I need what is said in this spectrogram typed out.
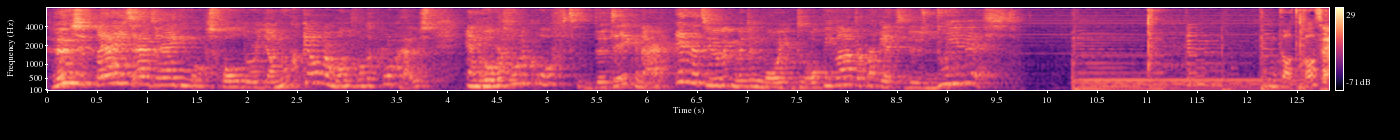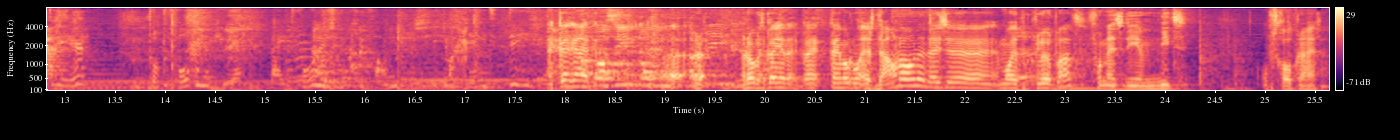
heuse prijsuitreiking op school door Janouk Kelderman van het Klokhuis en Robert van der Kroft, de tekenaar. En natuurlijk met een mooi droppie waterpakket, dus doe je best. Dat was het weer. Tot de volgende keer bij het voorleeshoekje van Margreet de Heer. En van van even- Robert, kan je, kan, je, kan je hem ook nog eens downloaden, deze eh, mooie kleurplaat? Voor mensen die hem niet op school krijgen.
